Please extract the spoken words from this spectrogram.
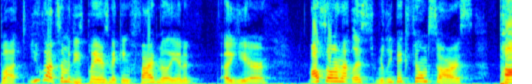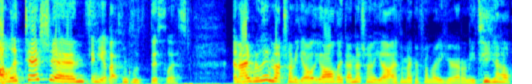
but you got some of these players making five million a, a year. Also on that list, really big film stars, politicians, and yeah, that concludes this list. And I really am not trying to yell at y'all. Like I'm not trying to yell. I have a microphone right here. I don't need to yell.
